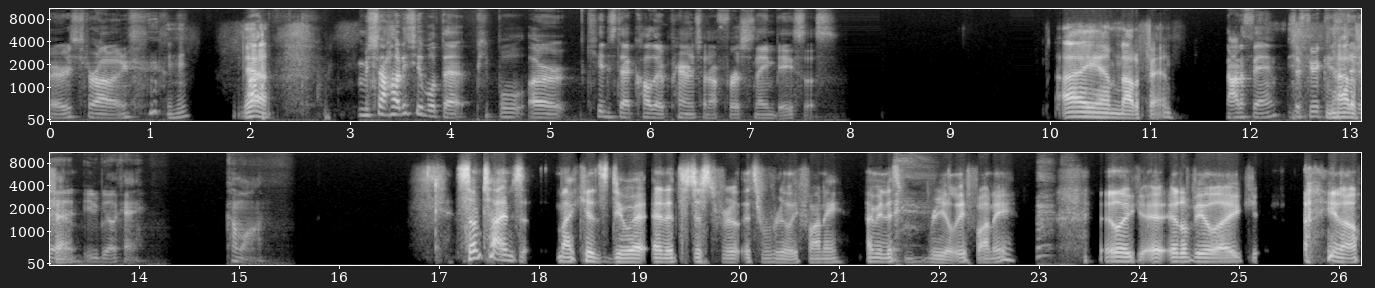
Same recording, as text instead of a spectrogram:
Very strong. Mm-hmm. yeah. Uh, michelle how do you feel about that people are kids that call their parents on a first name basis? I am not a fan. Not a fan? So if your kids not a fan. it, you'd be like hey come on Sometimes my kids do it, and it's just re- it's really funny. I mean, it's really funny. like it, it'll be like, you know,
